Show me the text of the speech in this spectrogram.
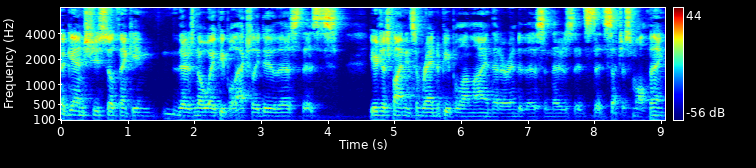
Again, she's still thinking, "There's no way people actually do this. This you're just finding some random people online that are into this, and there's it's it's such a small thing."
